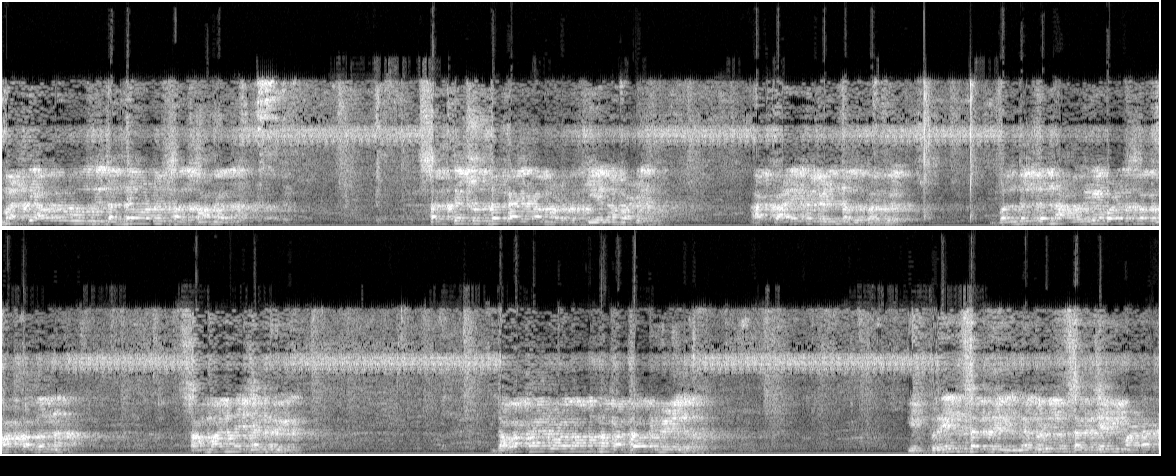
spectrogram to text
ಮತ್ತೆ ಅವರು ದಂಧೆ ಮಾಡೋ ಸ್ವಾಮಿ ಅಲ್ಲ ಸತ್ಯ ಶುದ್ಧ ಕಾಯಕ ಮಾಡ್ಬೇಕು, ಏನ ಮಾಡಿದ್ರು? ಆ ಕಾಯಕಗಳಿಂದ ಅದು ಬರಬೇಕು. ಬಂದದ್ದನ್ನ ಅವರಿಗೆ ಬಳಸ್ಬೇಕು ಮತ್ತೆ ಅದನ್ನ. ಸಾಮಾನ್ಯ ಜನರಿಗೆ. ದವಾಖಾನೆ ಒಳಗ ನಮ್ಮ ಅಜ್ಜವ್ರು ಹೇಳಿದ್ರು. ಈ ಬ್ರೈನ್ ಸರ್ಜರಿ ಮೆದುಳಿನ ಸರ್ಜರಿ ಮಾಡಾಕ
